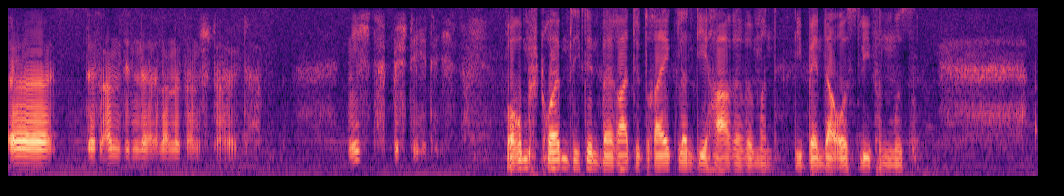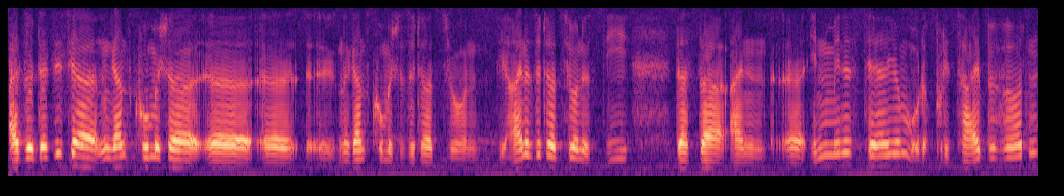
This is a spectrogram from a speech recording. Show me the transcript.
äh, das Ansinnen der Landesanstalt nicht bestätigt. Warum sträuben sich denn bei Radio Dreieckland die Haare, wenn man die Bänder ausliefern muss? Also das ist ja ein ganz komischer, äh, äh, eine ganz komische Situation. Die eine Situation ist die, dass da ein äh, Innenministerium oder Polizeibehörden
